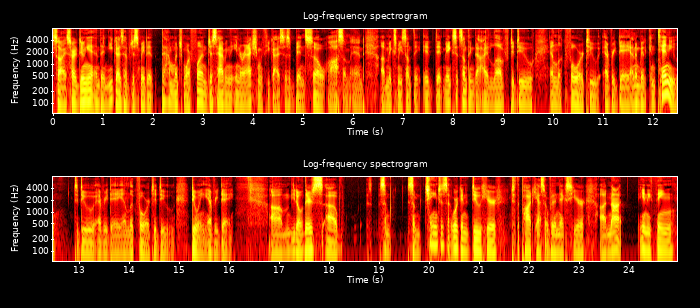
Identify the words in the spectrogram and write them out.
so I started doing it, and then you guys have just made it that much more fun. Just having the interaction with you guys has been so awesome, and uh, makes me something. It, it makes it something that I love to do and look forward to every day, and I'm going to continue to do every day and look forward to do doing every day. Um, you know, there's uh, some some changes that we're going to do here to the podcast over the next year. Uh, not anything,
